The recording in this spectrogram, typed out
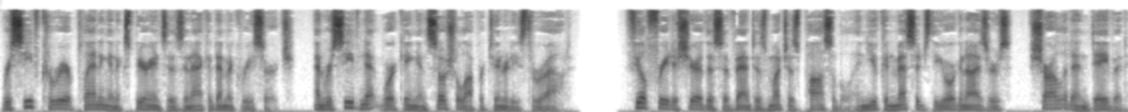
receive career planning and experiences in academic research, and receive networking and social opportunities throughout. Feel free to share this event as much as possible and you can message the organizers, Charlotte and David,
